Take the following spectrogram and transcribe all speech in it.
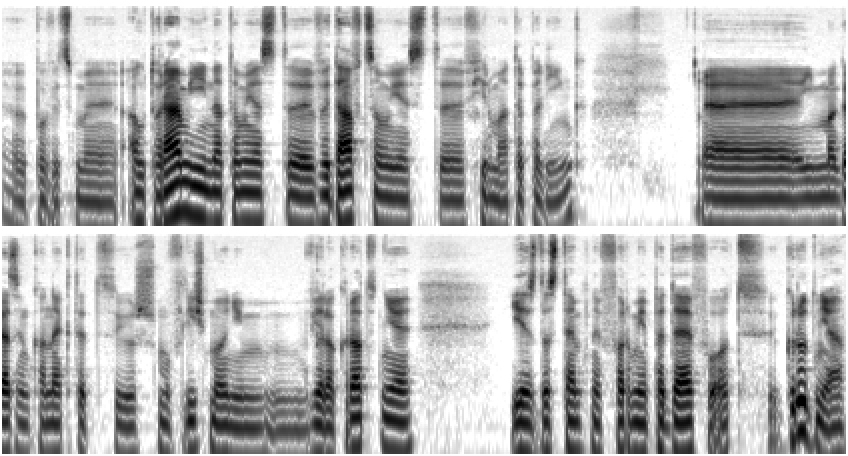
e, powiedzmy autorami, natomiast e, wydawcą jest e, firma TP-Link. I magazyn Connected, już mówiliśmy o nim wielokrotnie, jest dostępny w formie PDF-u od grudnia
